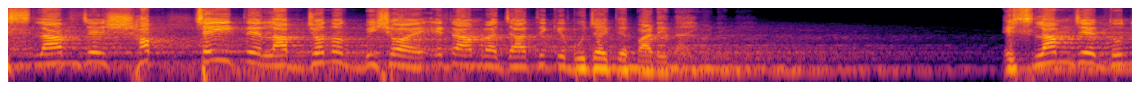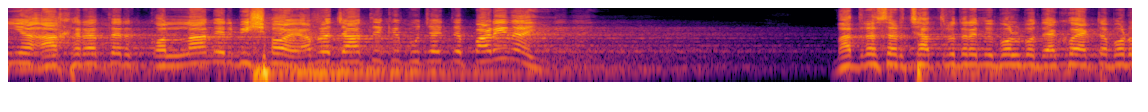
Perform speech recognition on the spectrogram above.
ইসলাম যে সবচেয়েতে লাভজনক বিষয়, এটা আমরা জাতিকে বুঝাইতে পারি নাই। ইসলাম যে দুনিয়া আখেরাতের কল্যাণের বিষয়, আমরা জাতিকে বুঝাইতে পারি নাই। মাদ্রাসার ছাত্রদের আমি বলব, দেখো একটা বড়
